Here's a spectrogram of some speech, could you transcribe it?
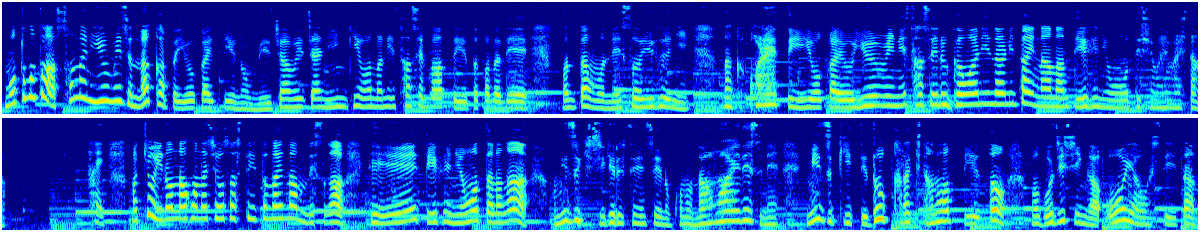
もともとはそんなに有名じゃなかった妖怪っていうのをめちゃめちゃ人気者にさせたっていうところで、ワンタンもね、そういう風に、なんかこれっていう妖怪を有名にさせる側になりたいななんていう風に思ってしまいました。はい。まあ、今日いろんなお話をさせていただいたんですが、へーっていうふうに思ったのが、水木しげる先生のこの名前ですね。水木ってどっから来たのっていうと、まあ、ご自身が大家をしていた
